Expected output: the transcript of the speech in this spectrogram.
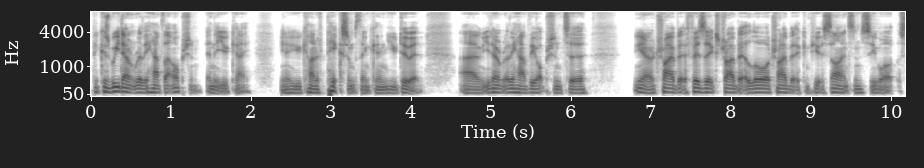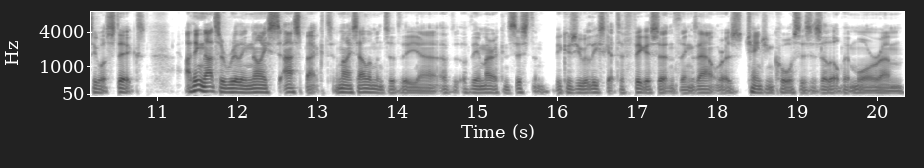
because we don't really have that option in the UK. You know, you kind of pick something and you do it. Um, you don't really have the option to you know try a bit of physics, try a bit of law, try a bit of computer science, and see what see what sticks. I think that's a really nice aspect, a nice element of the uh, of, of, the American system because you at least get to figure certain things out, whereas changing courses is a little bit more um,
